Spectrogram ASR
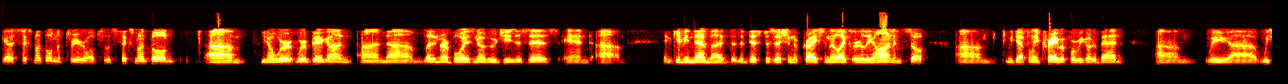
got a six month old and a three year old. So the six month old, um, you know, we're we're big on on um, letting our boys know who Jesus is and um, and giving them uh, the, the disposition of Christ in their life early on. And so um, we definitely pray before we go to bed. Um, we uh, we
